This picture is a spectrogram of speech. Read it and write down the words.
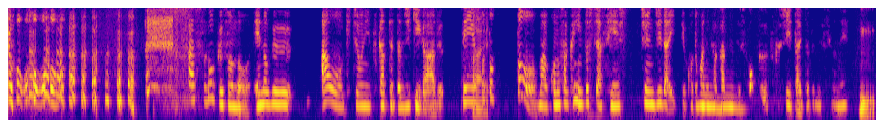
よ。あすごくその絵の具、青を基調に使ってた時期があるっていうことと、まあこの作品としては青春時代っていう言葉にかかっててすごく美しいタイトルですよね。うん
